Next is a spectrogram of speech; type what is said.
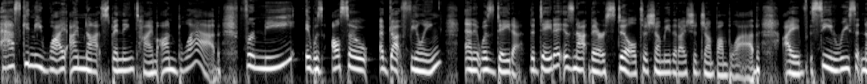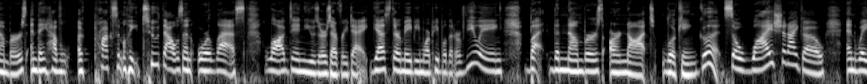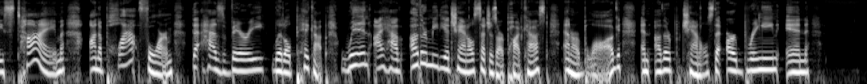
asking me why I'm not spending time on Blab. For me, it was also a gut feeling and it was data. The data is not there still to show me that I should jump on Blab. I've seen recent numbers and they have approximately 2,000 or less logged in users every day. Yes, there may be more people that are viewing, but the numbers are not looking good. So, why should I go and waste time on a platform that has very little pickup when I have other media channels such as our podcast and our blog and other channels that are bringing in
